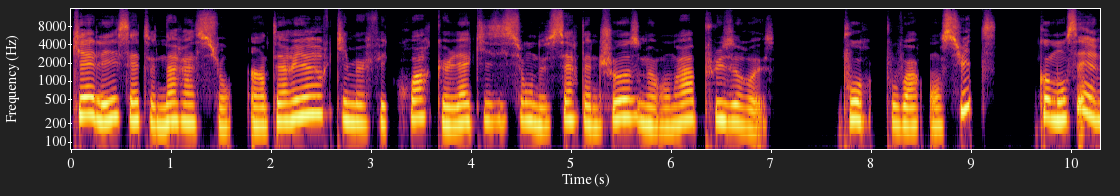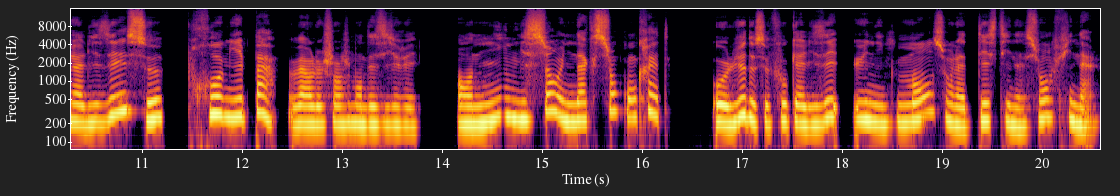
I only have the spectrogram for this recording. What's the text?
Quelle est cette narration intérieure qui me fait croire que l'acquisition de certaines choses me rendra plus heureuse? Pour pouvoir ensuite commencer à réaliser ce premier pas vers le changement désiré, en initiant une action concrète, au lieu de se focaliser uniquement sur la destination finale.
